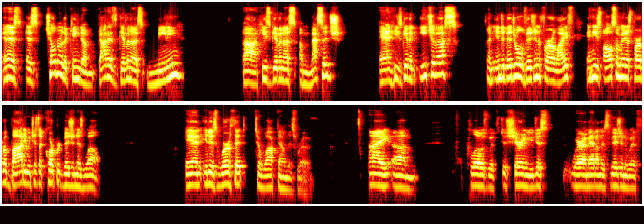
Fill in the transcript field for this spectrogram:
And as, as children of the kingdom, God has given us meaning. Uh, he's given us a message, and He's given each of us an individual vision for our life. And he's also made us part of a body, which has a corporate vision as well. And it is worth it to walk down this road. I um, close with just sharing you just where I'm at on this vision with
